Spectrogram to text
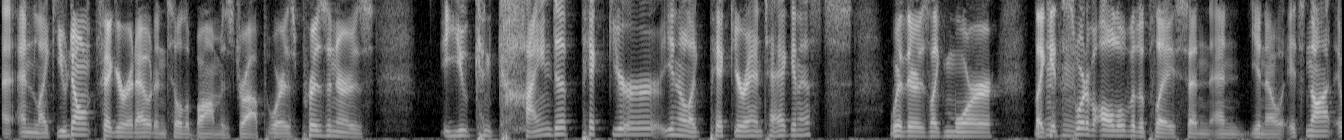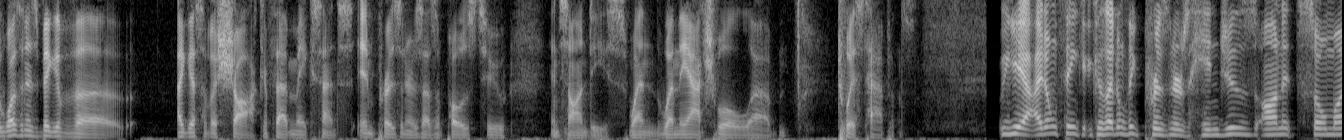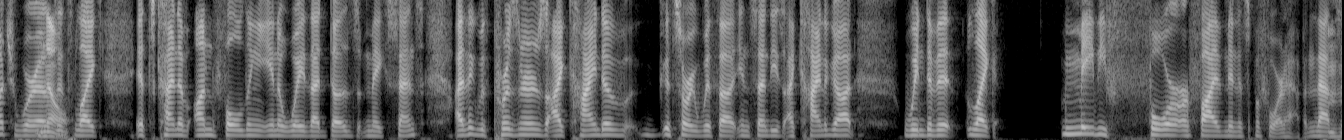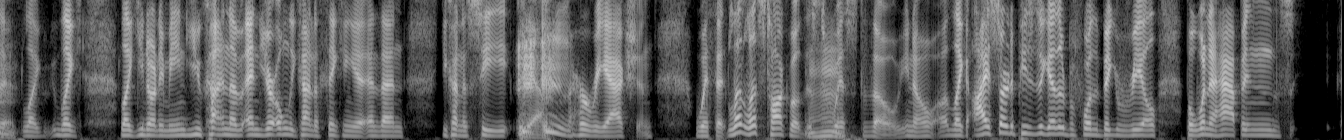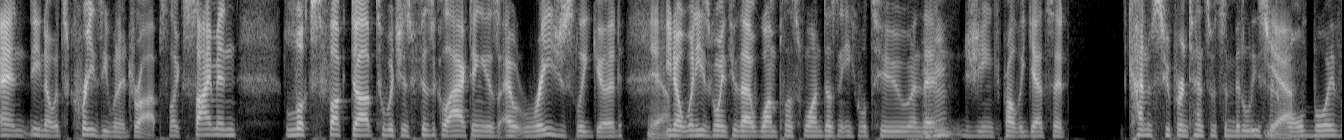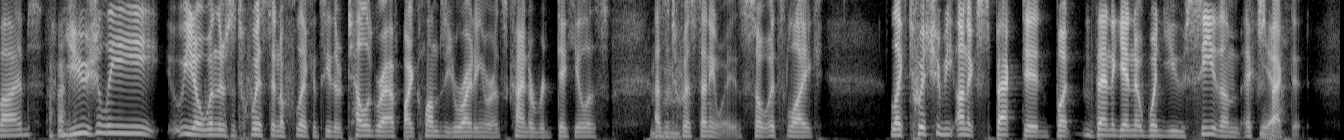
And, and, like you don't figure it out until the bomb is dropped. Whereas prisoners you can kind of pick your you know like pick your antagonists where there's like more like mm-hmm. it's sort of all over the place and and you know it's not it wasn't as big of a i guess of a shock if that makes sense in prisoners as opposed to in Incendies when when the actual um, twist happens yeah, I don't think because I don't think Prisoners hinges on it so much, whereas no. it's like it's kind of unfolding in a way that does make sense. I think with Prisoners, I kind of sorry with uh, Incendies, I kind of got wind of it like maybe four or five minutes before it happened. That's mm-hmm. it. Like like like you know what I mean. You kind of and you're only kind of thinking it, and then you kind of see yeah. her reaction with it. Let Let's talk about this mm-hmm. twist though. You know, uh, like I started pieces together before the big reveal, but when it happens, and you know it's crazy when it drops. Like Simon looks fucked up to which his physical acting is outrageously good yeah you know when he's going through that one plus one doesn't equal two and then mm-hmm. jeanne probably gets it kind of super intense with some Middle Eastern yeah. Oldboy vibes. Usually, you know, when there's a twist in a flick, it's either telegraphed by clumsy writing or it's kind of ridiculous mm-hmm. as a mm-hmm. twist, anyways. So it's like, like twists should be unexpected, but then again, when you see them, expect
